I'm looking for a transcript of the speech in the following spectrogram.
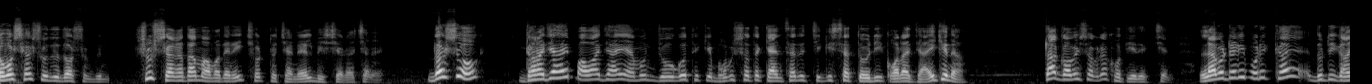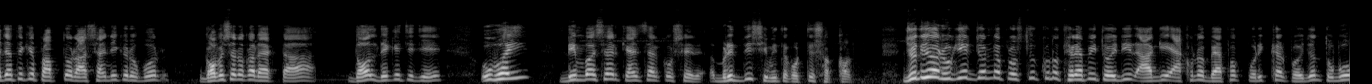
নমস্কার শুধু দর্শকবিন সুস্বাগতম আমাদের এই ছোট্ট চ্যানেল বিশ্বের রচনায়। দর্শক, গাঁজায় পাওয়া যায় এমন যৌগ থেকে ভবিষ্যতে ক্যান্সারের চিকিৎসা তৈরি করা যায় কিনা, তা গবেষকরা খতিয়ে দেখছেন। ল্যাবরেটরি পরীক্ষায় দুটি গাঁজা থেকে প্রাপ্ত রাসায়নিকের ওপর গবেষণা করা একটা দল দেখেছে যে উভয়ই ডিম্বাশয়ের ক্যান্সার কোষের বৃদ্ধি সীমিত করতে সক্ষম। যদিও রোগীর জন্য প্রস্তুত কোনো থেরাপি তৈরির আগে এখনও ব্যাপক পরীক্ষার প্রয়োজন, তবুও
